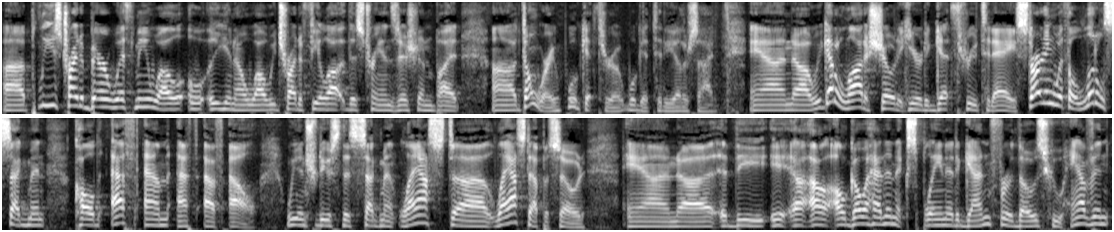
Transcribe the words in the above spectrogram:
uh, please try to bear with me while you know while we try to feel out this transition. But uh, don't worry, we'll get through it. We'll get to the other side, and uh, we got a lot of show to here to get through today. Starting with a little segment called FMFFL. We introduced this segment last uh, last episode, and uh, the I'll, I'll go ahead and explain it again for those who haven't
